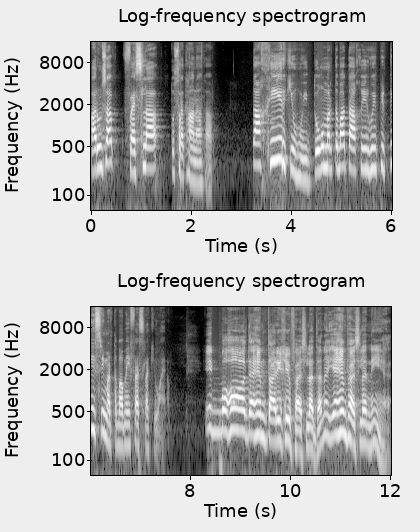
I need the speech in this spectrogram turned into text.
हारून साहब, फैसला तो सथाना था। ताखीर क्यों हुई? दो मरतबा ताखीर हुई, फिर तीसरी मरतबा में फैसला क्यों आया? एक बहुत अहम तारीखी फ़ैसला था ना यह अहम फ़ैसला नहीं है।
